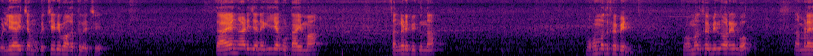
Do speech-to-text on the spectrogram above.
വെള്ളിയാഴ്ച മുഖച്ചേരി ഭാഗത്ത് വെച്ച് തായങ്ങാടി ജനകീയ കൂട്ടായ്മ സംഘടിപ്പിക്കുന്ന മുഹമ്മദ് ഫെബിൻ. മുഹമ്മദ് ഫെബിൻ എന്ന് പറയുമ്പോൾ നമ്മുടെ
